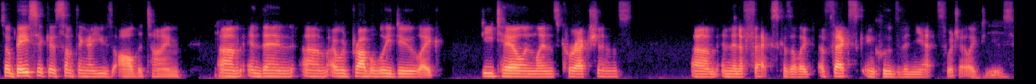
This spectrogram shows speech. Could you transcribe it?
So basic is something I use all the time. Um, and then um, I would probably do like detail and lens corrections um, and then effects because I like effects includes vignettes, which I like to use.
